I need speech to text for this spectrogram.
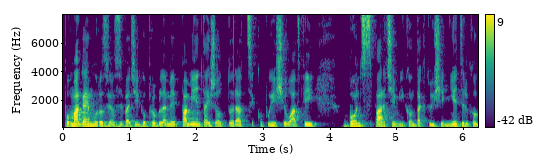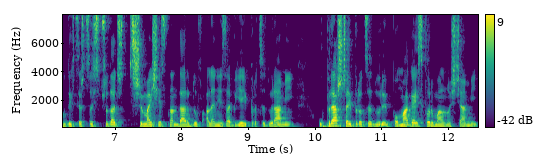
pomagaj mu rozwiązywać jego problemy, pamiętaj, że od doradcy kupuje się łatwiej, bądź wsparciem i kontaktuj się nie tylko, gdy chcesz coś sprzedać, trzymaj się standardów, ale nie zabijaj procedurami, upraszczaj procedury, pomagaj z formalnościami.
